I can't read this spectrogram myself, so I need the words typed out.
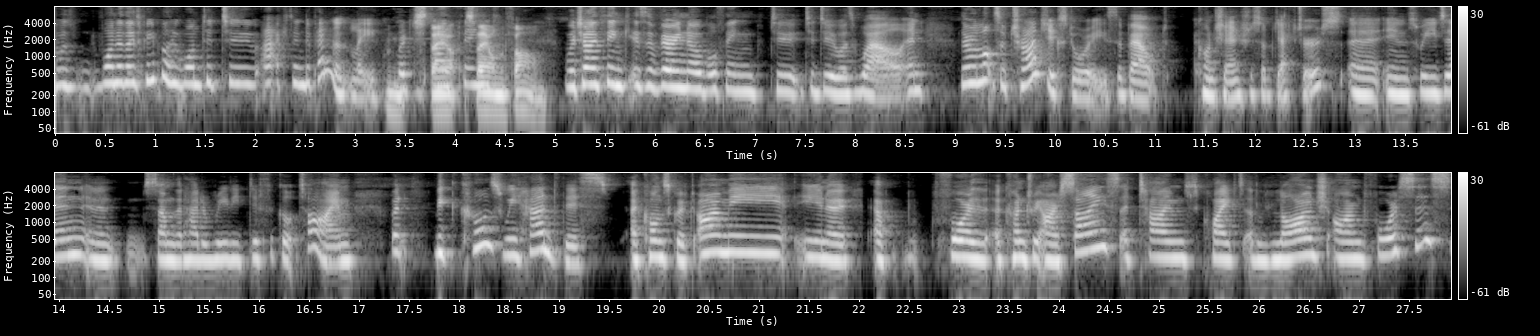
was one of those people who wanted to act independently, which stay on, think, stay on the farm. which I think is a very noble thing to to do as well. And there are lots of tragic stories about conscientious objectors uh, in Sweden, and some that had a really difficult time. But because we had this a conscript army, you know, a, for a country our size, at times quite a large armed forces,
